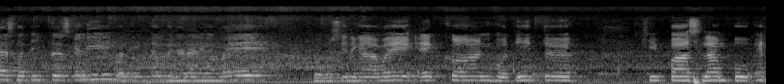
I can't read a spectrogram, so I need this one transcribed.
test heater sekali. Heater berjalan dengan baik Berfungsi dengan baik Aircon, water heater Kipas, lampu Eh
